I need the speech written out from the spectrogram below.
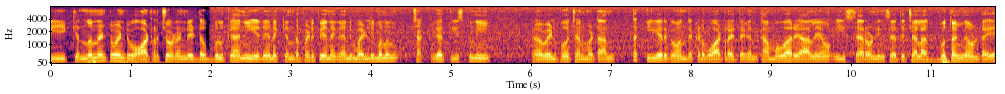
ఈ కింద ఉన్నటువంటి వాటర్ చూడండి డబ్బులు కానీ ఏదైనా కింద పడిపోయినా కానీ మళ్ళీ మనం చక్కగా తీసుకుని వెళ్ళిపోవచ్చు అనమాట అంత క్లియర్గా ఉంది ఇక్కడ వాటర్ అయితే కనుక అమ్మవారి ఆలయం ఈ సరౌండింగ్స్ అయితే చాలా అద్భుతంగా ఉంటాయి.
